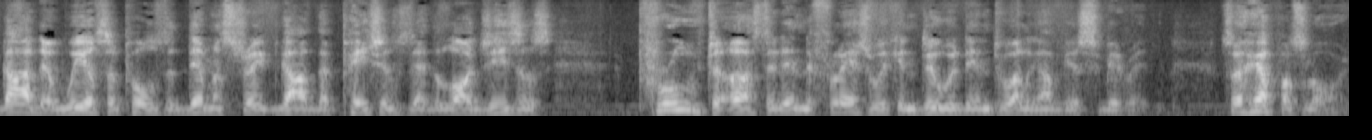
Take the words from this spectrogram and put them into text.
God, that we are supposed to demonstrate, God, the patience that the Lord Jesus proved to us that in the flesh we can do with the indwelling of your spirit. So help us, Lord.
